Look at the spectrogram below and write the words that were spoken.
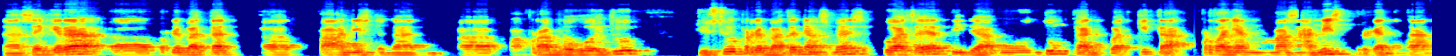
Nah, saya kira uh, perdebatan uh, Pak Anies dengan uh, Pak Prabowo itu justru perdebatan yang sebenarnya buat saya tidak menguntungkan buat kita. Pertanyaan Mas Anies berkaitan dengan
